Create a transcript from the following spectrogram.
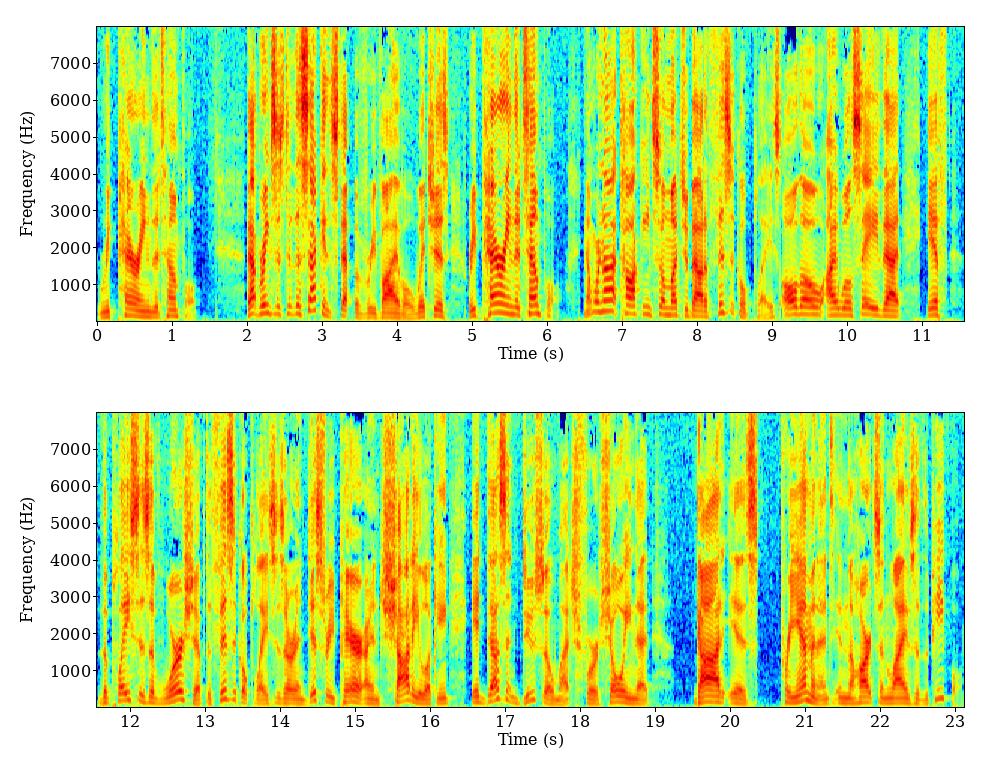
repairing the temple? That brings us to the second step of revival, which is repairing the temple. Now, we're not talking so much about a physical place, although I will say that if the places of worship, the physical places, are in disrepair and shoddy looking, it doesn't do so much for showing that God is preeminent in the hearts and lives of the people.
